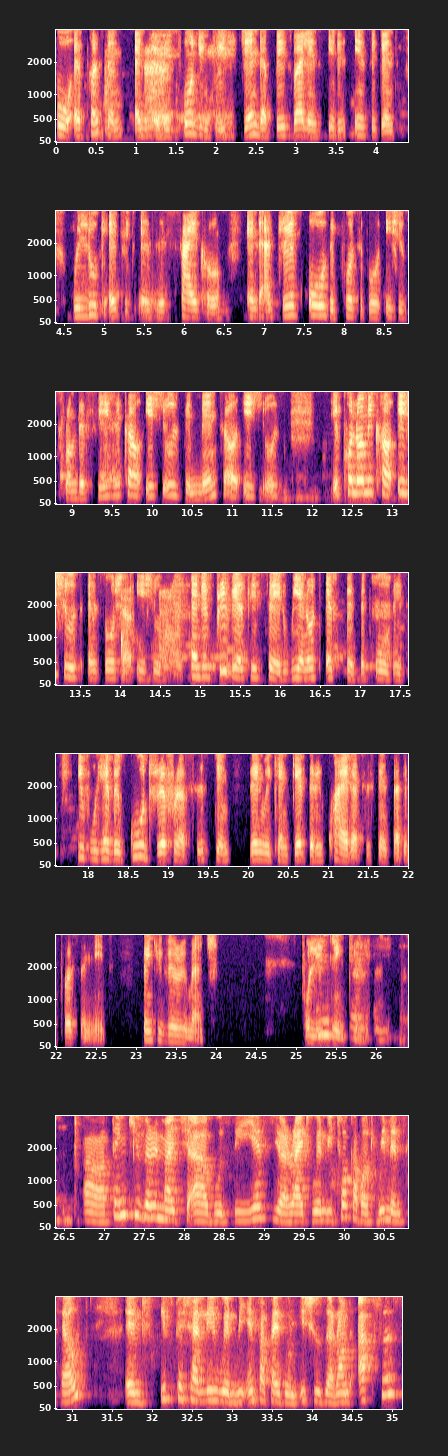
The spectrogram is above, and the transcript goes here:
for a person and we're responding to a gender-based violence incident, we look at it as a cycle and address all the possible issues from the physical issues, the mental issues, economical issues and social issues. And as previously said, we are not experts at all this. If we have a good referral system, then we can get the required assistance that a person needs. Thank you very much for listening to me. Uh, thank you very much, uh, Busi. Yes, you are right. When we talk about women's health, and especially when we emphasize on issues around access,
